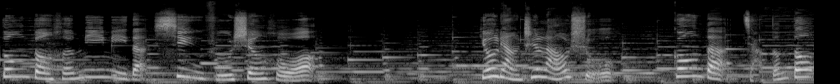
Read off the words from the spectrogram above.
东东和咪咪的幸福生活》。有两只老鼠。公的叫东东，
